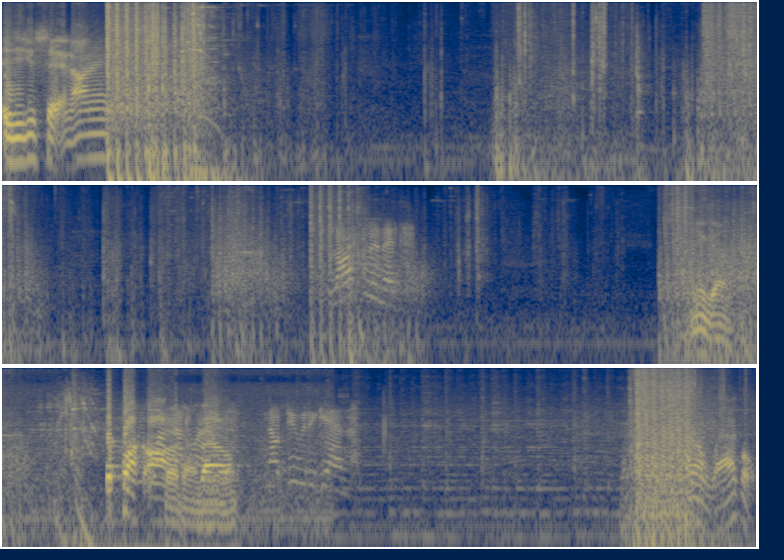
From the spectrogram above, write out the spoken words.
is he just sitting on it? Last minute. You go. The fuck Won off, Well that done. bro. round. Now do it again. Oh, waggle.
